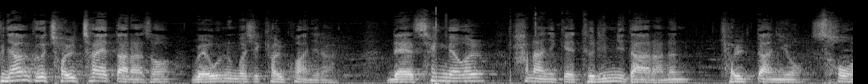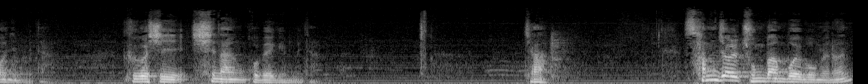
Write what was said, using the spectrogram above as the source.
그냥 그 절차에 따라서 외우는 것이 결코 아니라 내 생명을 하나님께 드립니다라는 결단이요, 서원입니다. 그것이 신앙 고백입니다. 자, 3절 중반부에 보면은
